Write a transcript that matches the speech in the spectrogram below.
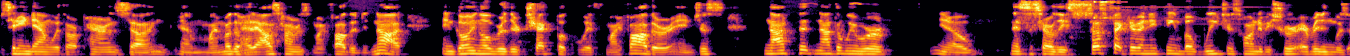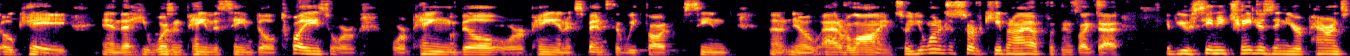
sitting down with our parents uh, my mother had alzheimer's my father did not and going over their checkbook with my father and just not that not that we were you know necessarily suspect of anything, but we just wanted to be sure everything was okay and that he wasn't paying the same bill twice or or paying a bill or paying an expense that we thought seemed uh, you know out of line. So you want to just sort of keep an eye out for things like that. If you see any changes in your parents'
